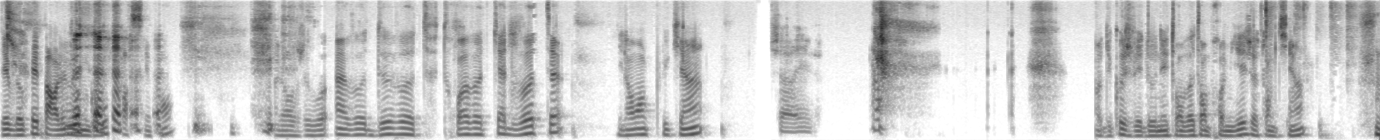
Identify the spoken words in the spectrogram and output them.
développé par le même groupe forcément. Alors je vois un vote, deux votes, trois votes, quatre votes. Il en manque plus qu'un. J'arrive. du coup, je vais donner ton vote en premier, j'attends le tien.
